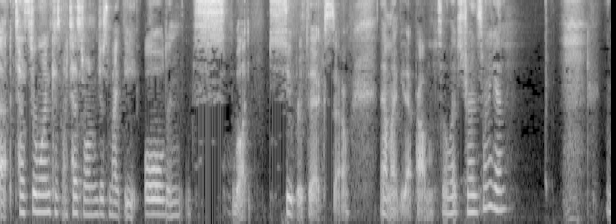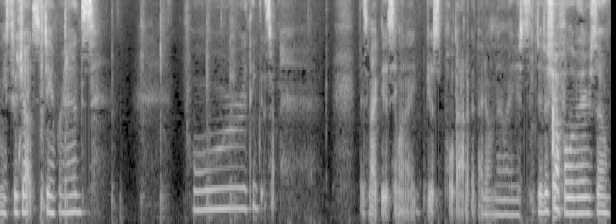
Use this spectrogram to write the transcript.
uh, tester one, because my tester one just might be old and like super thick, so that might be that problem. So let's try this one again. Let me switch out stamper heads for, I think this one. This might be the same one I just pulled out of it. I don't know. I just did a shuffle over there, so.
